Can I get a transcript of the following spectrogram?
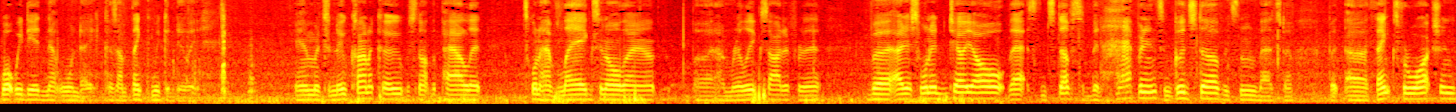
what we did in that one day because I'm thinking we could do it. And it's a new kind of coop. It's not the pallet. It's going to have legs and all that. But I'm really excited for that. But I just wanted to tell y'all that some stuff's been happening, some good stuff and some bad stuff. But uh, thanks for watching.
